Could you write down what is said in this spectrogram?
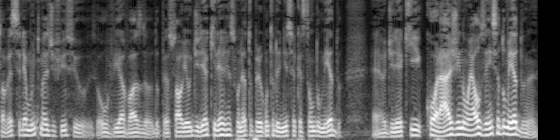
Talvez seria muito mais difícil ouvir a voz do, do pessoal. E eu diria, queria responder a tua pergunta do início, a questão do medo. É, eu diria que coragem não é a ausência do medo, né?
